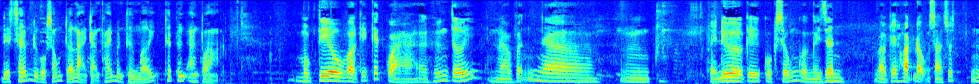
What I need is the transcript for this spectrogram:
để sớm đưa cuộc sống trở lại trạng thái bình thường mới, thích ứng an toàn? Mục tiêu và cái kết quả hướng tới là vẫn uh, phải đưa cái cuộc sống của người dân và cái hoạt động sản xuất uh,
